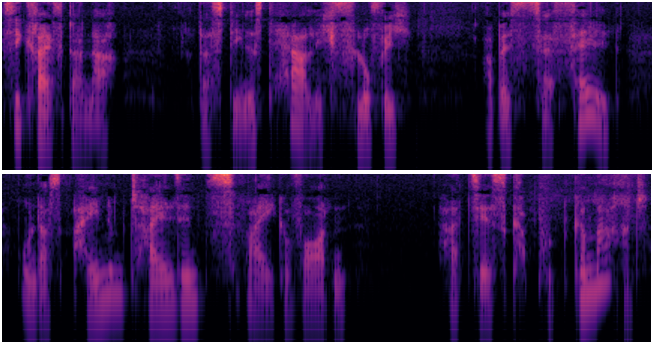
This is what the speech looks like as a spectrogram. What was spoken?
Sie greift danach. Das Ding ist herrlich fluffig, aber es zerfällt und aus einem Teil sind zwei geworden. Hat sie es kaputt gemacht?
